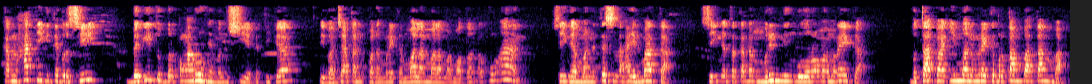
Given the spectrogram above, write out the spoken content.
karena hati kita bersih begitu berpengaruhnya manusia ketika dibacakan kepada mereka malam-malam Ramadan Al-Qur'an. Sehingga meneteslah air mata sehingga terkadang merinding bulu roma mereka. Betapa iman mereka bertambah-tambah.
